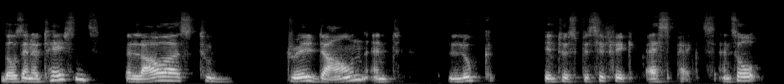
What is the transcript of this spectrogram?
those annotations allow us to drill down and look into specific aspects. And so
